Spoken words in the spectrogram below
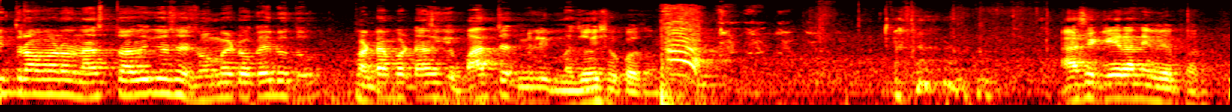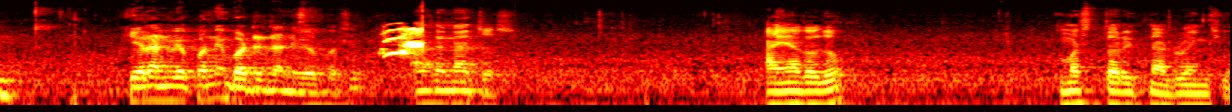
મિત્રો અમારો નાસ્તો આવી ગયો છે. ઝોમેટો કર્યું હતું. ફટાફટ આવી ગયો. પાંચ જ મિનિટમાં જોઈ શકો તમે. આ છે કેરાની વેફર. કેરાની વેપર નહીં બટેટાની વેપર છે. આ છે નાચોસ. અહીંયા તો જો મસ્ત રીતના ડ્રોઈંગ છે.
